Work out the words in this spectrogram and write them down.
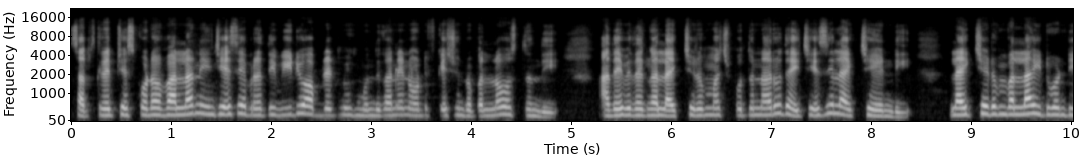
సబ్స్క్రైబ్ చేసుకోవడం వల్ల నేను చేసే ప్రతి వీడియో అప్డేట్ మీకు ముందుగానే నోటిఫికేషన్ రూపంలో వస్తుంది. అదే విధంగా లైక్ చేయడం మర్చిపోతున్నారు దయచేసి లైక్ చేయండి. లైక్ చేయడం వల్ల ఇటువంటి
